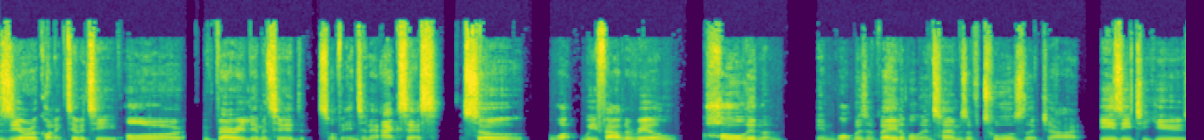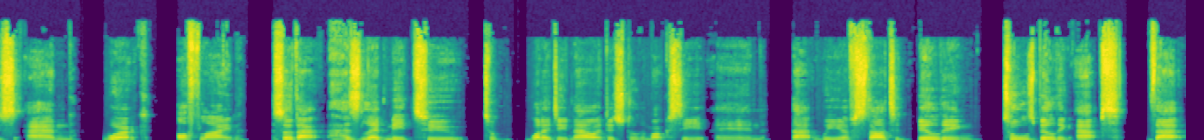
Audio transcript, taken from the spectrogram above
zero connectivity or very limited sort of internet access. So what we found a real hole in them in what was available in terms of tools that are easy to use and work offline. So that has led me to to what I do now at Digital Democracy in that we have started building tools, building apps that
